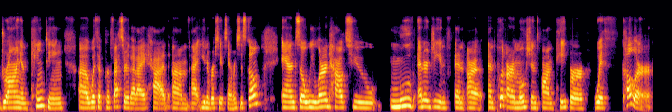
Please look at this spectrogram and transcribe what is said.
drawing and painting uh, with a professor that I had um, at University of San Francisco. And so we learned how to move energy and and our and put our emotions on paper with color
